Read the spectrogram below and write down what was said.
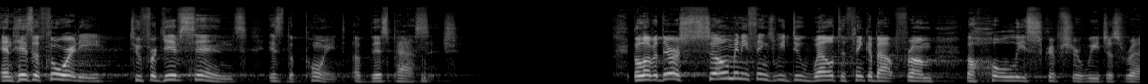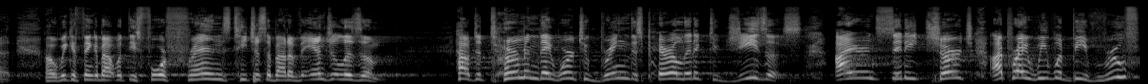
And his authority to forgive sins is the point of this passage. Beloved, there are so many things we do well to think about from the holy scripture we just read. Uh, we can think about what these four friends teach us about evangelism how determined they were to bring this paralytic to Jesus. Iron City Church, I pray we would be roof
